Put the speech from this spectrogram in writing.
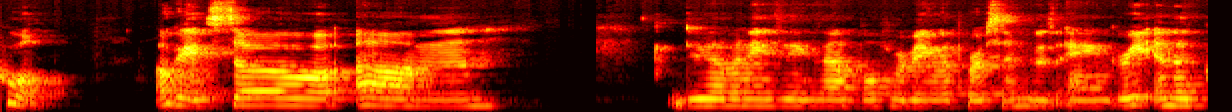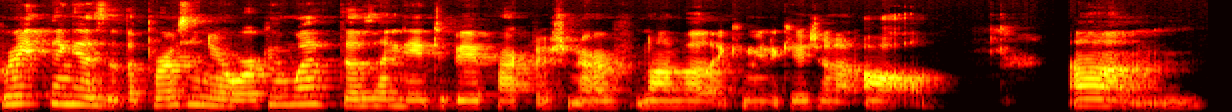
Cool. Okay, so um, do you have an easy example for being the person who's angry? And the great thing is that the person you're working with doesn't need to be a practitioner of nonviolent communication at all. Um,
